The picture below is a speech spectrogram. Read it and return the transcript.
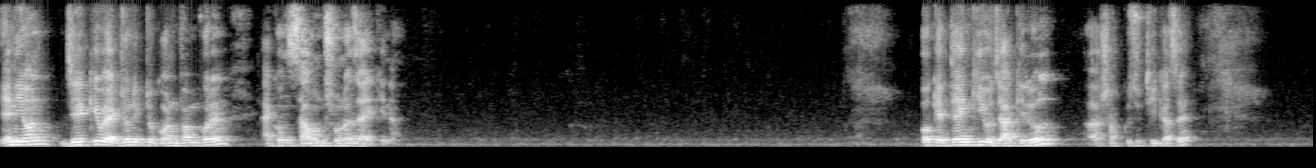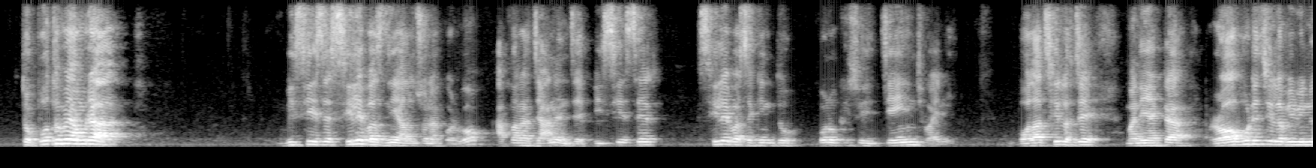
এনিয়ন যে কেউ একজন একটু কনফার্ম করেন, এখন সাউন্ড শোনা যায় কিনা। Okay thank you Zakirul. সবকিছু ঠিক আছে। তো প্রথমে আমরা বিসিএস এর সিলেবাস নিয়ে আলোচনা করব। আপনারা জানেন যে বিসিএস এর সিলেবাসে কিন্তু কোনো কিছুই চেঞ্জ হয়নি। বলা ছিল যে মানে একটা র উঠেছিল বিভিন্ন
